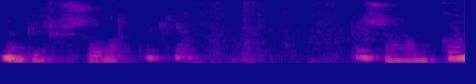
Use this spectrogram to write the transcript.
Набір шортиків, піжамка.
